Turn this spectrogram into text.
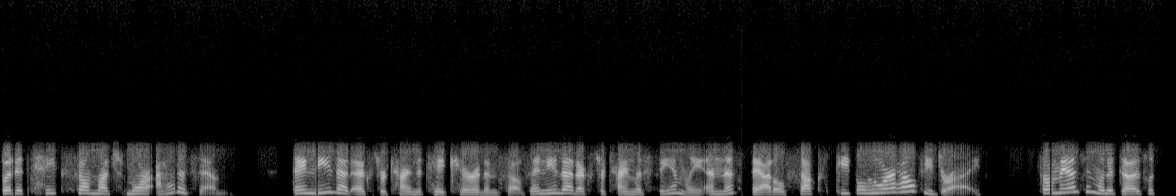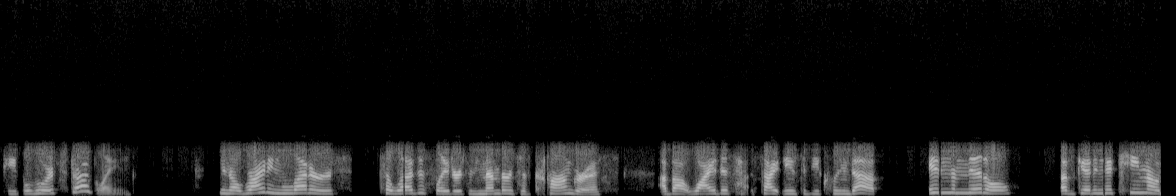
but it takes so much more out of them they need that extra time to take care of themselves. They need that extra time with family. And this battle sucks people who are healthy dry. So imagine what it does with people who are struggling. You know, writing letters to legislators and members of Congress about why this site needs to be cleaned up in the middle of getting a chemo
